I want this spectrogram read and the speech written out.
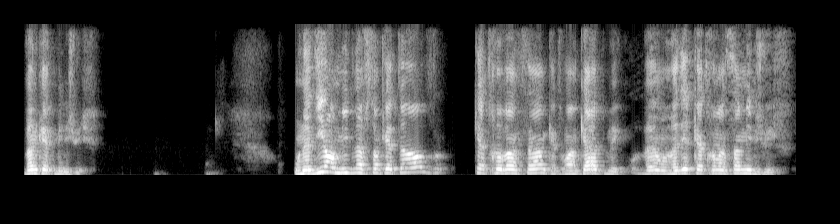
24 000 juifs. On a dit en 1914, 85, 84, mais on va dire 85 000 juifs.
